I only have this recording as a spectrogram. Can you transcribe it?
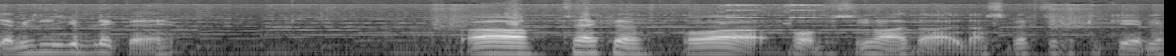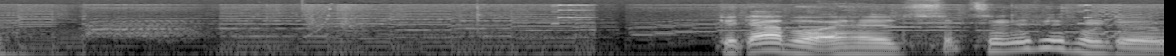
Die habe ich nie geblickt, ey. Oh, Tackle. Boah, boah, bisschen hart, Alter. Das wird sich gegeben. Gegabo erhält 17 EP-Punkte.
